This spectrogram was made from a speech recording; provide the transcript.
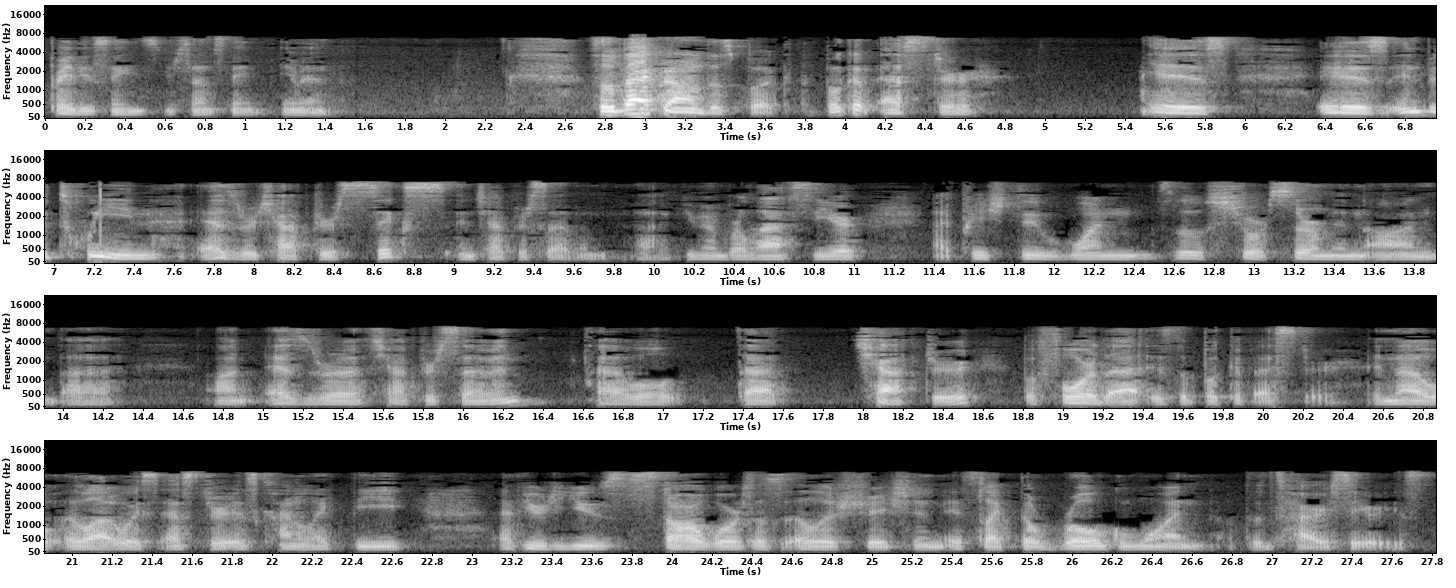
Pray these things in your son's name. Amen. So the background of this book, the book of Esther, is is in between Ezra chapter 6 and chapter 7. Uh, if you remember last year, I preached through one little short sermon on uh, on Ezra chapter 7. Uh, well, that chapter before that is the book of Esther. And now, a lot of ways, Esther is kind of like the, if you were to use Star Wars as an illustration, it's like the Rogue One of the entire series.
